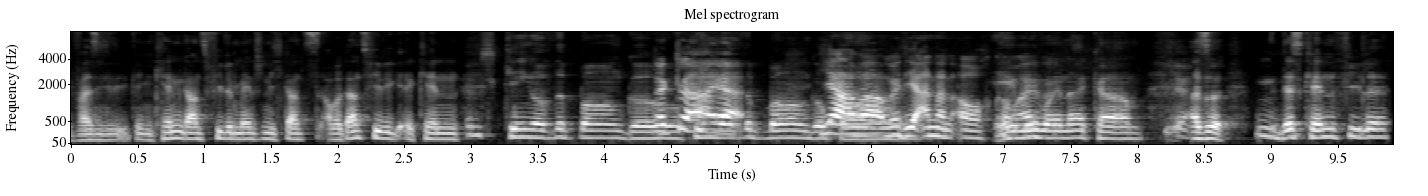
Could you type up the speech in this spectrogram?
ich weiß nicht, den kennen ganz viele Menschen nicht ganz, aber ganz viele kennen King of the Bongo. Na klar, King ja. of the Bongo. Ja, aber, aber die anderen auch. Komm, also. when I come. Ja. Also, mhm. das kennen viele.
